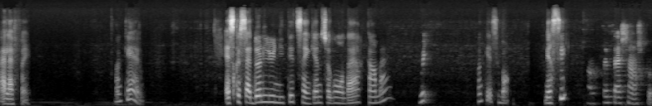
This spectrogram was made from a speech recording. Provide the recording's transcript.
à la fin. OK. Est-ce que ça donne l'unité de cinquième secondaire quand même? Oui. OK, c'est bon. Merci. Donc, ça, ça ne change pas.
